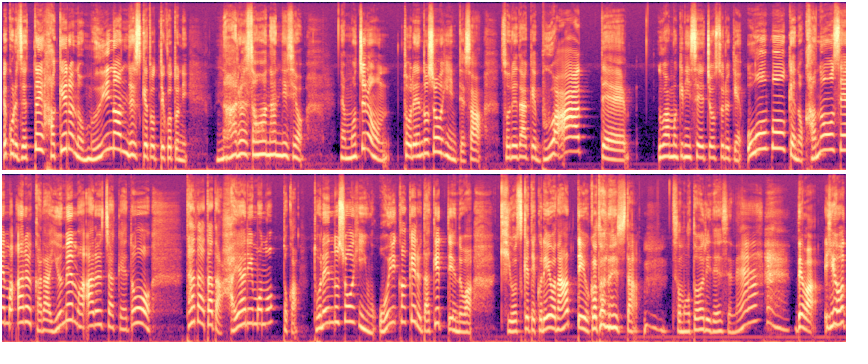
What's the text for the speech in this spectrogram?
えこれ絶対履けるの無理なんですけどっていうことに。なるそうなんですよ。もちろんトレンド商品ってさそれだけブワーって上向きに成長するけん大儲けの可能性もあるから夢もあるっちゃけどただただ流行りものとかトレンド商品を追いかけるだけっていうのは気をつけてくれよなっていうことでした。その通りですね。では4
